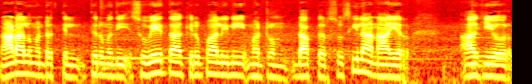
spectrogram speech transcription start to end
நாடாளுமன்றத்தில் திருமதி சுவேதா கிருபாலினி மற்றும் டாக்டர் சுசீலா நாயர் ஆகியோர்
